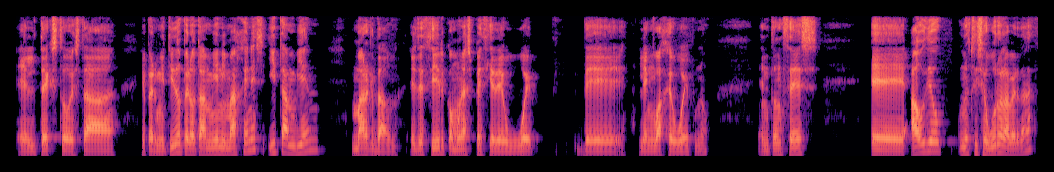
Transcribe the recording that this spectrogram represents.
el texto está permitido, pero también imágenes y también Markdown, es decir, como una especie de web, de lenguaje web, ¿no? Entonces, eh, audio no estoy seguro, la verdad,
